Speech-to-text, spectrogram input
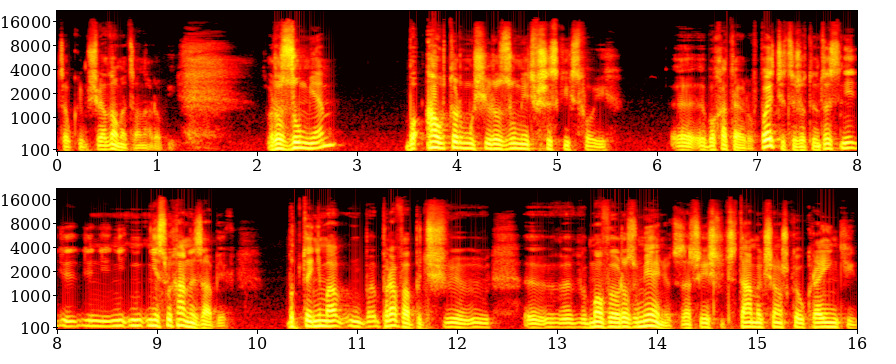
całkiem świadome, co ona robi. Rozumiem, bo autor musi rozumieć wszystkich swoich e, bohaterów. Powiedzcie coś o tym. To jest nie, nie, nie, niesłychany zabieg. Bo tutaj nie ma prawa być y, y, mowy o rozumieniu. To znaczy, jeśli czytamy książkę Ukrainki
